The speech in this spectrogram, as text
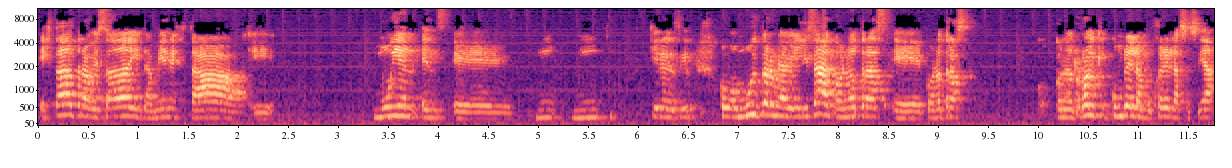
está atravesada y también está muy en, eh, quiero decir, como muy permeabilizada con otras, eh, con otras, con el rol que cumple la mujer en la sociedad.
